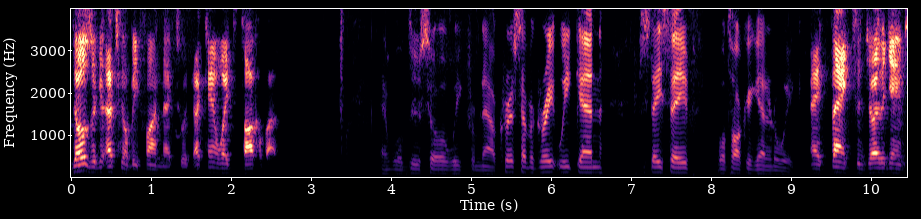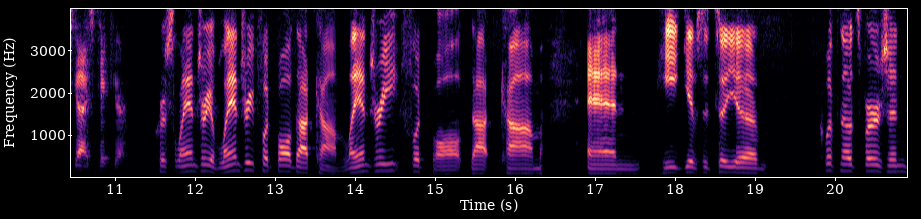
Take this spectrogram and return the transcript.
those are that's going to be fun next week. I can't wait to talk about it. And we'll do so a week from now. Chris, have a great weekend. Stay safe. We'll talk again in a week. Hey, thanks. Enjoy the games, guys. Take care. Chris Landry of LandryFootball.com. LandryFootball.com. And he gives it to you Cliff Notes version,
